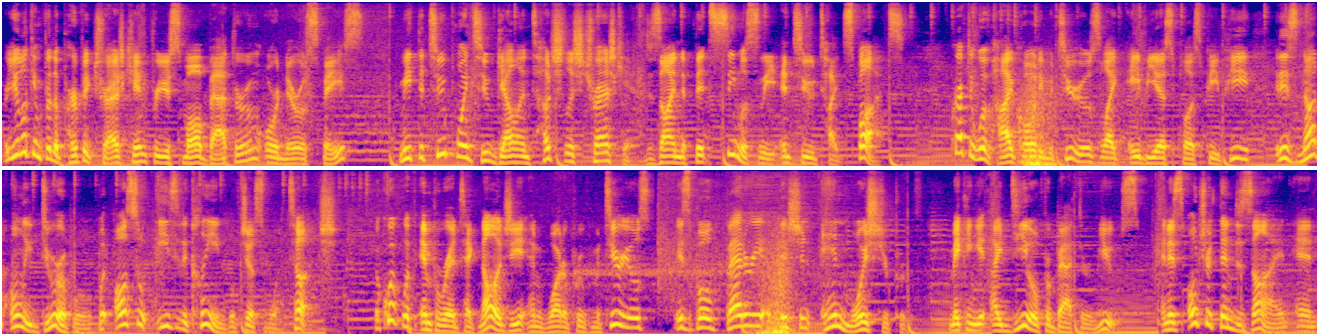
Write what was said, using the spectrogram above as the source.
Are you looking for the perfect trash can for your small bathroom or narrow space? Meet the 2.2 gallon touchless trash can designed to fit seamlessly into tight spots. Crafted with high quality materials like ABS plus PP, it is not only durable but also easy to clean with just one touch. Equipped with infrared technology and waterproof materials, is both battery efficient and moisture proof, making it ideal for bathroom use. And its ultra thin design and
